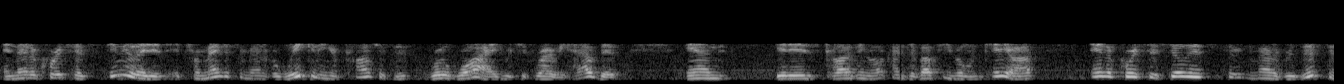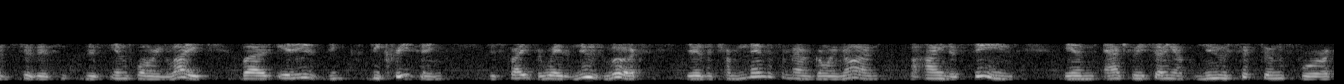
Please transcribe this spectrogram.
And that, of course, has stimulated a tremendous amount of awakening of consciousness worldwide, which is why we have this. And it is causing all kinds of upheaval and chaos. And, of course, there still is a certain amount of resistance to this, this inflowing light, but it is de- decreasing despite the way the news looks. There's a tremendous amount going on behind the scenes in actually setting up new systems for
